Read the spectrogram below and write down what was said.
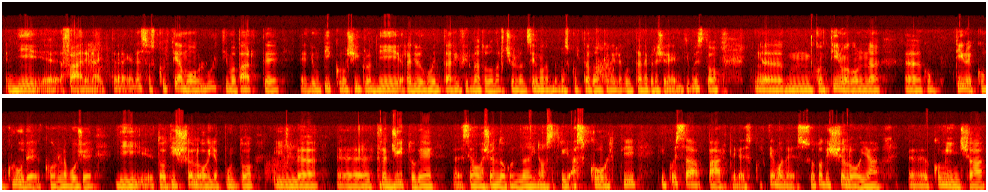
di eh, Fahrenheit. E adesso ascoltiamo l'ultima parte eh, di un piccolo ciclo di radiodocumentari firmato da Marcello Anselmo che abbiamo ascoltato anche nelle puntate precedenti. Questo eh, continua con eh, continua e conclude con la voce di Toti Scialoi appunto il eh, tragitto che eh, stiamo facendo con i nostri ascolti. In questa parte che ascoltiamo adesso, Toti Scialoia eh, comincia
